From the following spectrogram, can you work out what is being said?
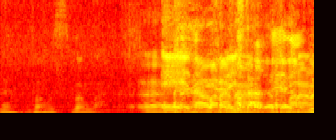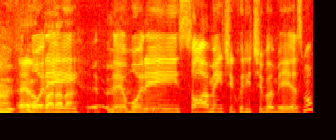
né? Vamos, vamos lá. É, não, eu falei estado. Ok. Paraná. É, o morei, Paraná. Eu morei somente em Curitiba mesmo.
